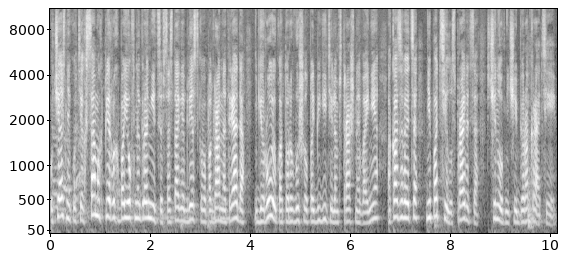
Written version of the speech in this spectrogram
участнику тех самых первых боев на границе в составе Брестского погранотряда, герою, который вышел победителем в страшной войне, оказывается не под силу справиться с чиновничьей бюрократией.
